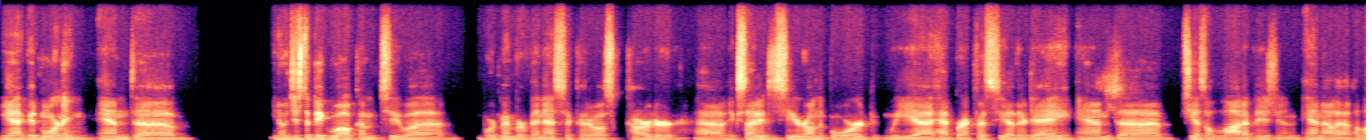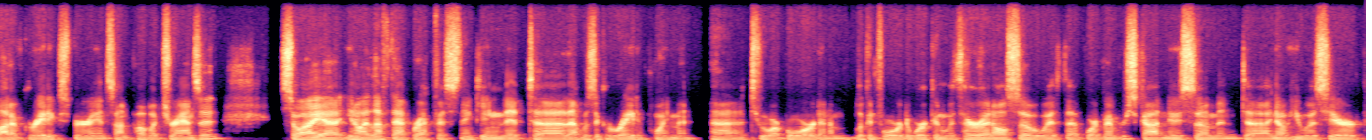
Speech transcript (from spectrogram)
Yeah, good morning. And, um, you know, just a big welcome to uh, Board Member Vanessa Quiros Carter. Uh, Excited to see her on the board. We uh, had breakfast the other day and uh, she has a lot of vision and a a lot of great experience on public transit. So I, uh, you know, I left that breakfast thinking that uh, that was a great appointment uh, to our board, and I'm looking forward to working with her and also with Board Member Scott Newsom. And I know he was here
